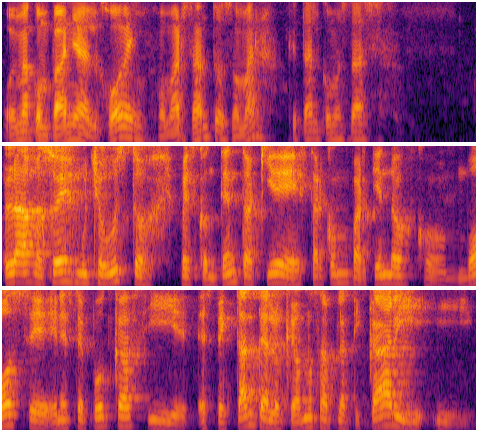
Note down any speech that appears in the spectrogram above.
Hoy me acompaña el joven Omar Santos. Omar, ¿qué tal? ¿Cómo estás? Hola José, mucho gusto. Pues contento aquí de estar compartiendo con vos eh, en este podcast y expectante a lo que vamos a platicar y,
